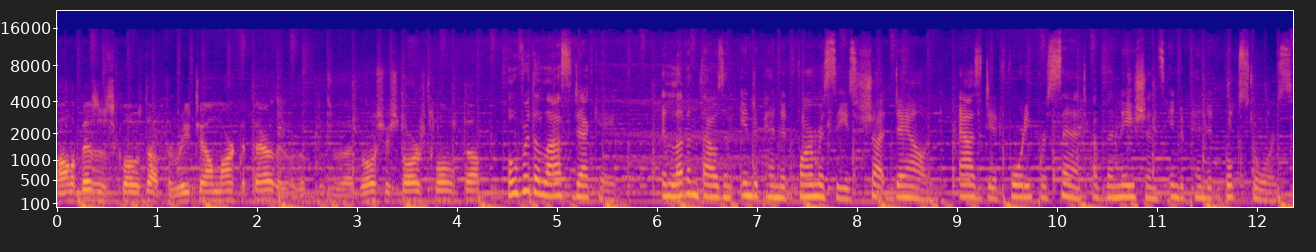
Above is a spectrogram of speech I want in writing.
All the business closed up. The retail market there, the, the, the grocery stores closed up. Over the last decade, 11,000 independent pharmacies shut down, as did 40% of the nation's independent bookstores.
